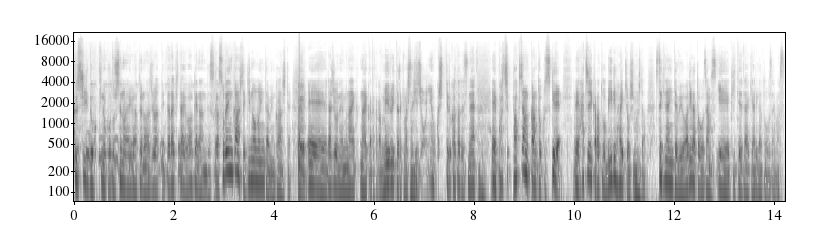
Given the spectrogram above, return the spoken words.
美しい毒キノコとしての映画というのを味わっていただきたいわけなんですが、それに関して、昨日のインタビューに関して、ええ。ーラジオネームないない方からメールいただきました、非常によく知ってる方ですね、えーパチパク・チャン監督好きで、えー8時から飛び入り拝聴しました、素敵なインタビューをありがとうございます、いえいえ、聞いていただきありがとうございます、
